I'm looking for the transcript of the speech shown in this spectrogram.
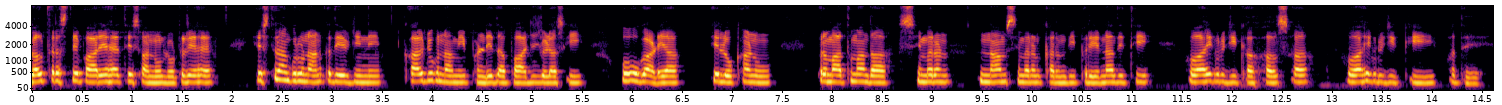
ਗਲਤ ਰਸਤੇ ਪਾ ਰਿਹਾ ਹੈ ਤੇ ਸਾਨੂੰ ਲੁੱਟ ਰਿਹਾ ਹੈ। ਇਸ ਤਰ੍ਹਾਂ ਗੁਰੂ ਨਾਨਕ ਦੇਵ ਜੀ ਨੇ ਕਲਯੁਗ ਨਾਮੀ ਪੰਡੇ ਦਾ ਪਾਜ ਜਿਹੜਾ ਸੀ, ਉਹ ਉਗਾੜਿਆ ਤੇ ਲੋਕਾਂ ਨੂੰ ਪ੍ਰਮਾਤਮਾ ਦਾ ਸਿਮਰਨ, ਨਾਮ ਸਿਮਰਨ ਕਰਨ ਦੀ ਪ੍ਰੇਰਣਾ ਦਿੱਤੀ। ਵਾਹਿਗੁਰੂ ਜੀ ਕਾ ਖਾਲਸਾ, ਵਾਹਿਗੁਰੂ ਜੀ ਕੀ ਫਤਿਹ।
